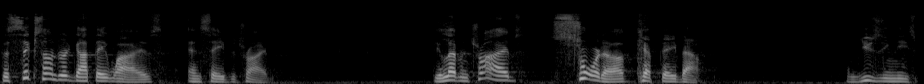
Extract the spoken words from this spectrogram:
The 600 got their wives and saved the tribe. The 11 tribes sort of kept a vow. I'm using these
